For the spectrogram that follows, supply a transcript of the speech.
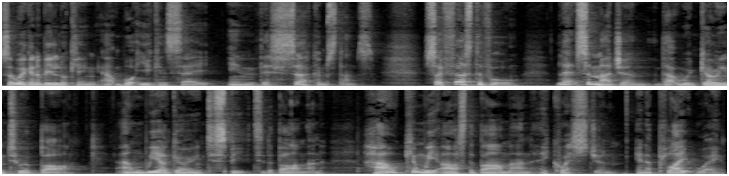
So we're going to be looking at what you can say in this circumstance. So, first of all, let's imagine that we're going to a bar and we are going to speak to the barman. How can we ask the barman a question in a polite way?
